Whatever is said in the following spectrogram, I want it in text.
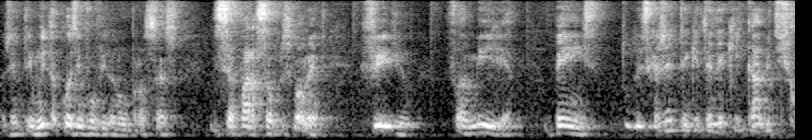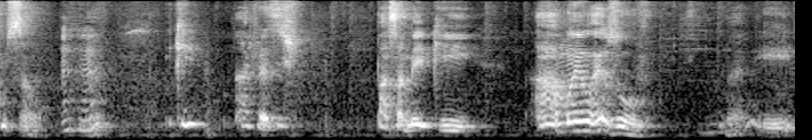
A gente tem muita coisa envolvida num processo de separação, principalmente. Filho, família, bens, tudo isso que a gente tem que entender que cabe discussão. né? E que, às vezes, passa meio que, ah, amanhã eu resolvo. Né? E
